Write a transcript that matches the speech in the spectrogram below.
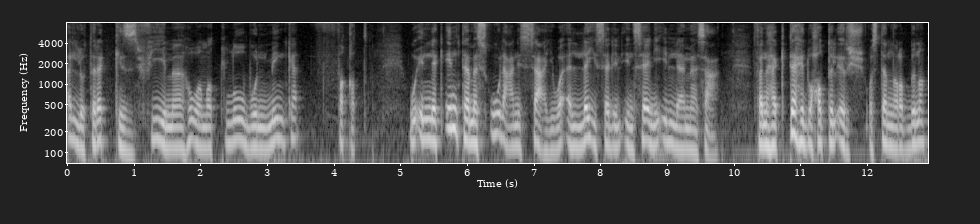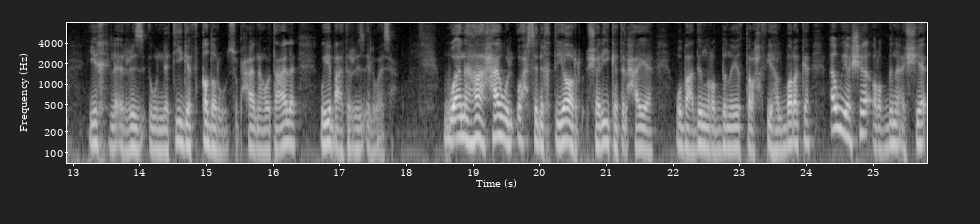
قال له تركز فيما هو مطلوب منك فقط. وإنك أنت مسؤول عن السعي وأن ليس للإنسان إلا ما سعى. فأنا هجتهد وأحط القرش واستنى ربنا يخلق الرزق والنتيجة في قدره سبحانه وتعالى ويبعت الرزق الواسع. وأنا هحاول أحسن اختيار شريكة الحياة وبعدين ربنا يطرح فيها البركة أو يشاء ربنا أشياء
